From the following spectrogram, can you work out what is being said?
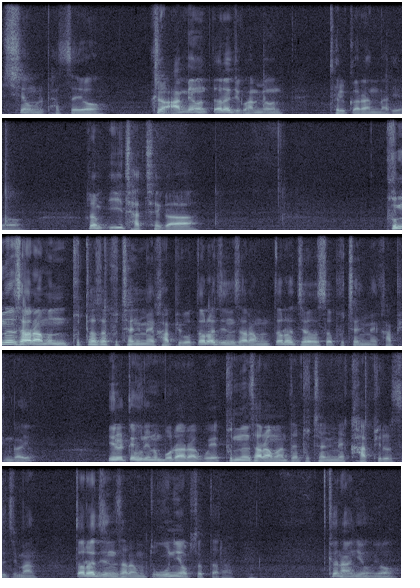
시험을 봤어요. 그럼 한 명은 떨어지고 한 명은 될 거란 말이요. 그럼 이 자체가 붙는 사람은 붙어서 부처님의 갚이고 떨어진 사람은 떨어져서 부처님의 갚인가요? 이럴 때 우리는 뭘 하라고 해? 붙는 사람한테 부처님의 가피를 쓰지만 떨어지는 사람은 또 운이 없었다라고 해. 그건 아니에요.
